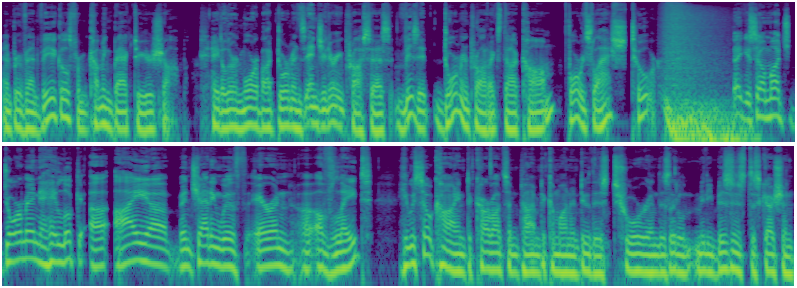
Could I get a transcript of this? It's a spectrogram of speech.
and prevent vehicles from coming back to your shop. Hey, to learn more about Dorman's engineering process, visit dormanproducts.com forward slash tour. Thank you so much, Dorman. Hey, look, uh, I uh, been chatting with Aaron uh, of late. He was so kind to carve out some time to come on and do this tour and this little mini business discussion.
